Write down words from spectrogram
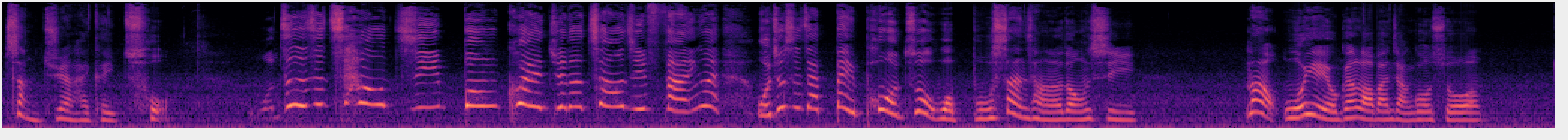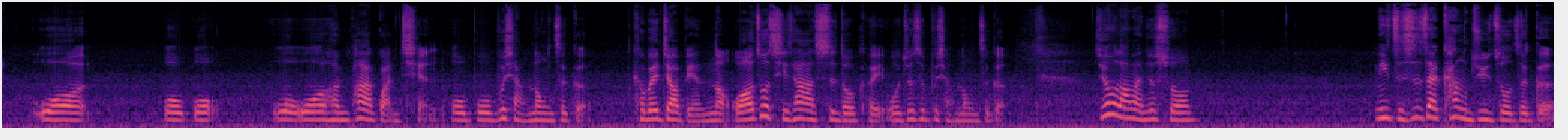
账居然还可以错。我真的是超级崩溃，觉得超级烦，因为我就是在被迫做我不擅长的东西。那我也有跟老板讲过说，我我我我我很怕管钱，我我不想弄这个，可不可以叫别人弄？我要做其他的事都可以，我就是不想弄这个。结果老板就说，你只是在抗拒做这个。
